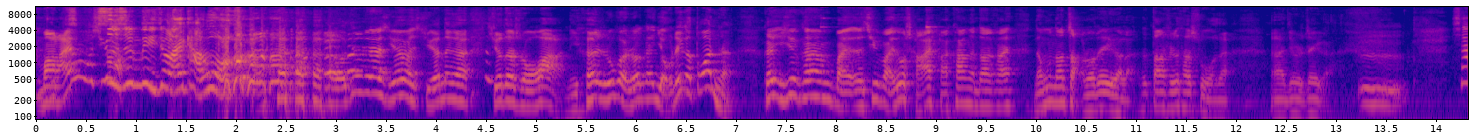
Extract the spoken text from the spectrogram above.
马来四兄 弟就来砍我？我就是学学那个学他说话。你看，如果说有这个段子，可以去看百去百度查一查，看看他还能不能找着这个了。他当时他说的啊，就是这个。嗯。像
